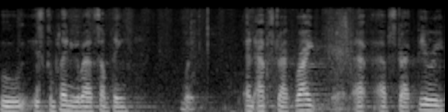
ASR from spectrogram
who is complaining about something with an abstract right, a, abstract theory?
